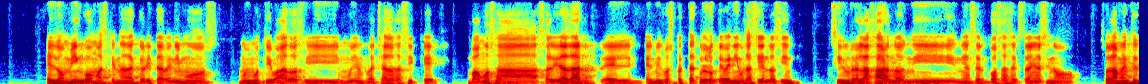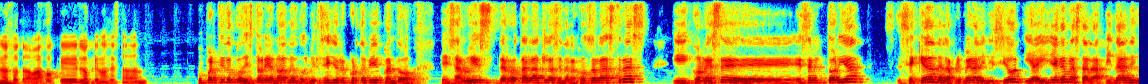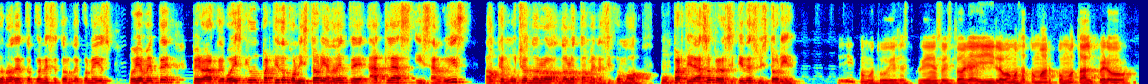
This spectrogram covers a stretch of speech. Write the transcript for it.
el domingo, más que nada que ahorita venimos muy motivados y muy enrachados, así que vamos a salir a dar el, el, mismo espectáculo que venimos haciendo sin, sin relajarnos ni, ni hacer cosas extrañas, sino solamente nuestro trabajo, que es lo que nos está dando. Un partido con historia, ¿no? En el 2006 yo recuerdo bien cuando eh, San Luis derrota al Atlas en Alfonso Lastras y con ese, esa victoria se quedan en la primera división y ahí llegan hasta la final, digo, no te tocó en ese torneo con ellos, obviamente, pero a lo que voy es que un partido con historia, ¿no? Entre Atlas y San Luis, aunque muchos no lo, no lo tomen así como un partidazo, pero sí tiene su historia. Sí, como tú dices, tiene su historia y lo vamos a tomar como tal, pero,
